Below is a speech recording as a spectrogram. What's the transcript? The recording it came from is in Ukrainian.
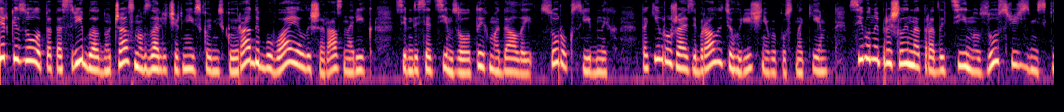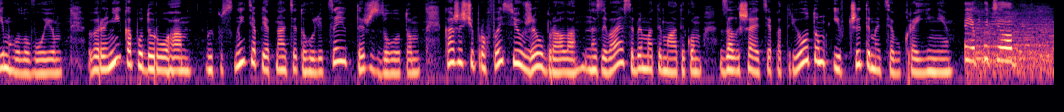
Стільки золота та срібла одночасно в залі Чернігівської міської ради буває лише раз на рік. 77 золотих медалей, 40 срібних. Такий врожай зібрали цьогорічні випускники. Всі вони прийшли на традиційну зустріч з міським головою. Вероніка Подорога, випускниця 15-го ліцею, теж з золотом. Каже, що професію вже обрала, називає себе математиком, залишається патріотом і вчитиметься в Україні. Я б хотіла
